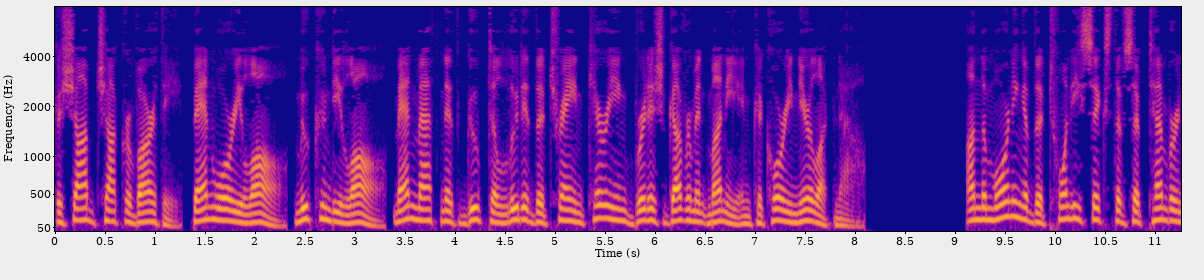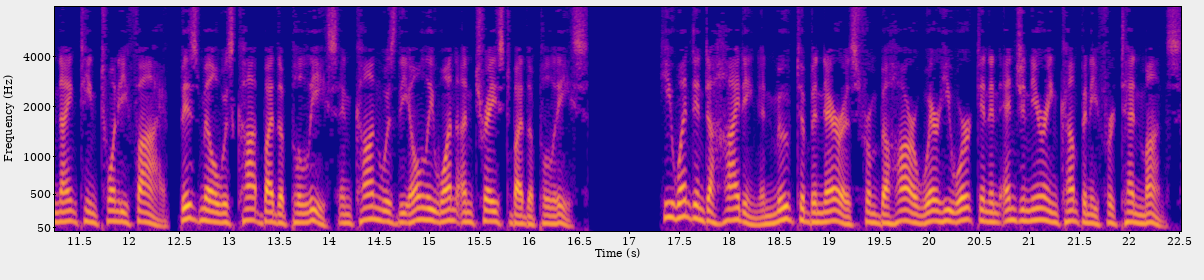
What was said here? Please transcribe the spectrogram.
Kashab Chakravarthi, Banwari Lal, Mukundi Lal, Manmathnath Gupta looted the train carrying British government money in Kakori near Lucknow. On the morning of 26 September 1925, Bismil was caught by the police and Khan was the only one untraced by the police. He went into hiding and moved to Benares from Bihar where he worked in an engineering company for ten months.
